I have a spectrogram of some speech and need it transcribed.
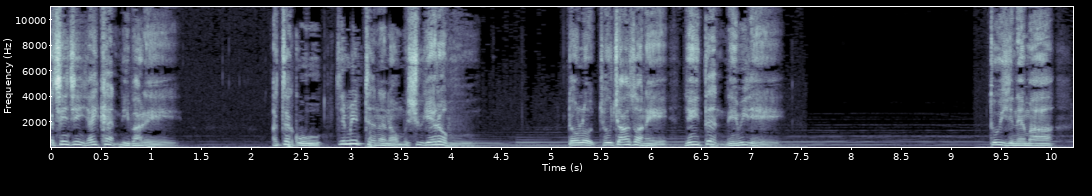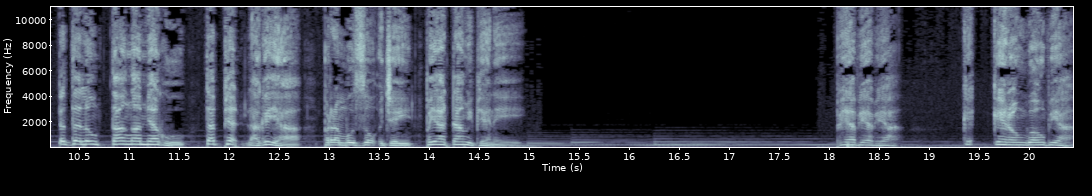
အချင်းချင်းရိုက်ခတ်နေပါတယ်အသက်ကိုပြင်းပြင်းထန်ထန်တော့မရှူရဲတော့ဘူးတုံးလို့ချုပ်ချားစွာနဲ့ငြိမ်သက်နေမိတယ်သူရင်ထဲမှာတသက်လုံးသားငါးများကိုတပ်ဖြတ်လာခဲ့ရာပရမုစုံအချိန်ဖျားတမ်းမိပြန်နေဖျားဖျားဖျားကဲကဲတော်ပေါင်းဖျား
